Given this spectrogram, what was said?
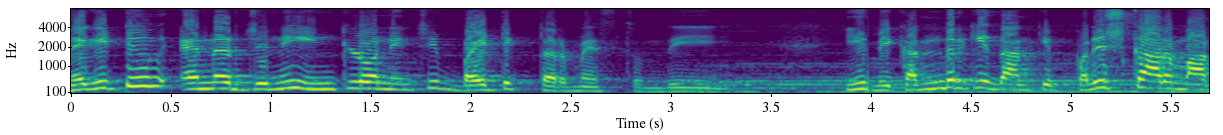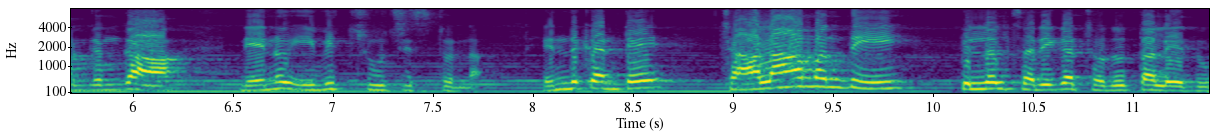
నెగిటివ్ ఎనర్జీని ఇంట్లో నుంచి బయటికి తరిమేస్తుంది. ఈ మీకు అందరికీ దానికి పరిష్కార మార్గంగా నేను ఇవి సూచిస్తున్నా. ఎందుకంటే చాలామంది పిల్లలు సరిగా చదువుతలేదు.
